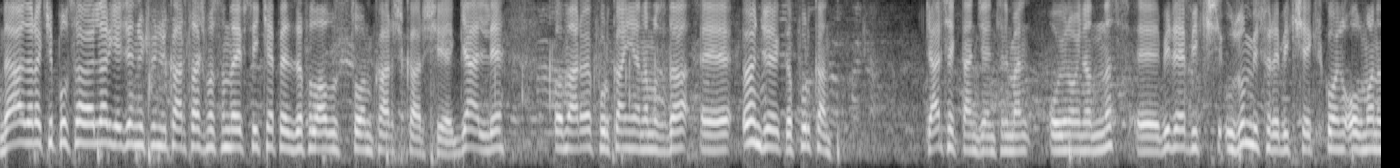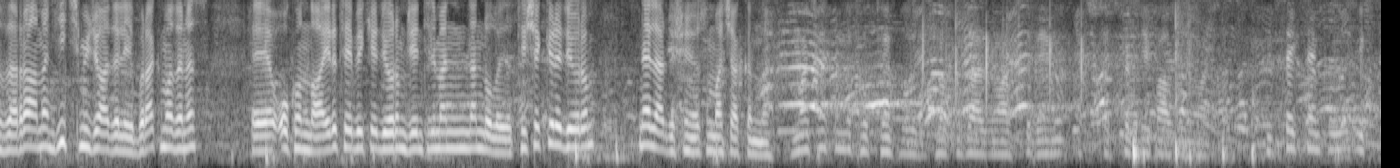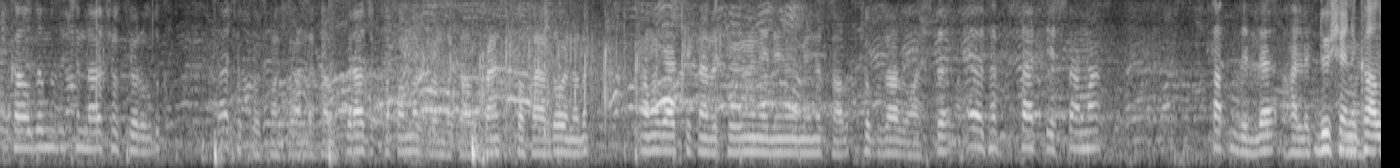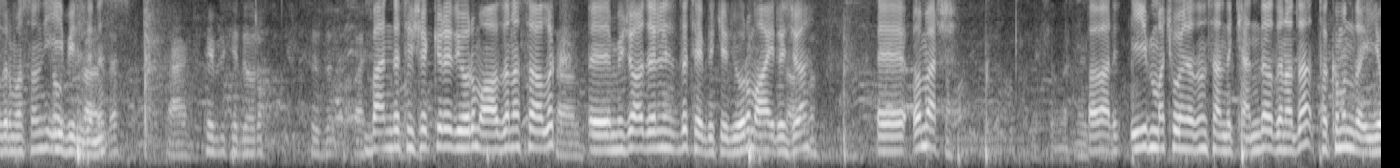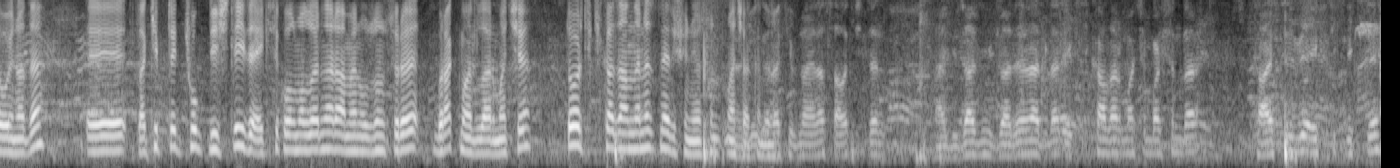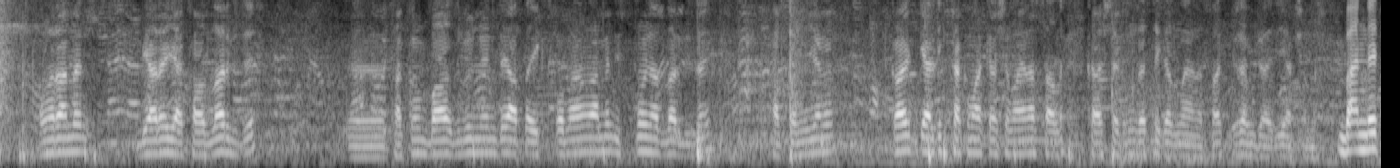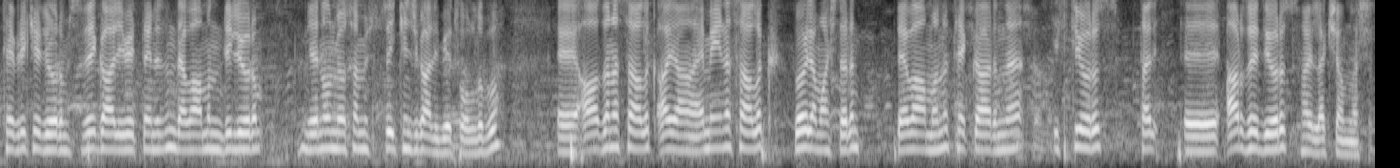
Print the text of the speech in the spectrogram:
Değerli rakip pul severler gecenin 3. karşılaşmasında FC Kepez'de Flavlı Storm karşı karşıya geldi. Ömer ve Furkan yanımızda. Ee, öncelikle Furkan gerçekten centilmen oyun oynadınız. Ee, bir de bir kişi, uzun bir süre bir kişi eksik oyun olmanıza rağmen hiç mücadeleyi bırakmadınız. Ee, o konuda ayrı tebrik ediyorum. Centilmenliğinden dolayı da teşekkür ediyorum. Neler düşünüyorsun maç hakkında? Maç hakkında çok tempoluydu, çok güzel bir maçtı. Benim açıkçası çok keyif aldığım maçtı. Yüksek tempolu, eksik kaldığımız için daha çok yorulduk. Daha çok koşmak zorunda kaldık. Birazcık kapanmak zorunda kaldık. Ben stoperde oynadım. Ama gerçekten rakibimin eline emeğine sağlık. Çok güzel bir maçtı. Evet hafif sert geçti ama tatlı dille hallettik. Düşeni kaldırmasını iyi güzeldi. bildiniz. Yani tebrik ediyorum. Başlayalım. Ben de teşekkür ediyorum. Ağzına sağlık. Sağ olun. Ee, mücadelenizi de tebrik ediyorum ayrıca. Ee, Ömer. Ömer iyi bir maç oynadın sen de kendi adına da takımın da iyi oynadı. Ee, rakip de çok dişliydi. Eksik olmalarına rağmen uzun süre bırakmadılar maçı. 4-2 kazandınız. Ne düşünüyorsun maç Öncelikle hakkında? rakibin ayağına sağlık. Cidden yani güzel bir mücadele verdiler. Eksik kaldılar maçın başında. Talihsiz bir eksiklikti. Ona rağmen bir ara yakaladılar bizi. Ee, takımın bazı bölümlerinde hatta eksik olmalarına rağmen üstün oynadılar bizden. Hakkını yemem. Galip geldik takım arkadaşlarım ayağına sağlık. Karşı takımın da tekrardan ayağına sağlık. Güzel mücadele, iyi akşamlar. Ben de tebrik ediyorum size. Galibiyetlerinizin devamını diliyorum. Yanılmıyorsam üst üste ikinci galibiyet oldu bu. Ee, ağzına sağlık, ayağına, emeğine sağlık. Böyle maçların devamını, tekrarını İnşallah. istiyoruz. Ta- e, arzu ediyoruz. Hayırlı akşamlar.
